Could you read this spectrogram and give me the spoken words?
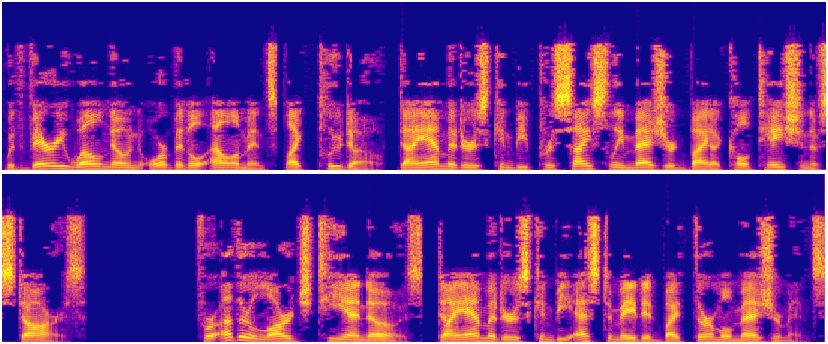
with very well-known orbital elements like Pluto, diameters can be precisely measured by occultation of stars. For other large TNOs, diameters can be estimated by thermal measurements.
